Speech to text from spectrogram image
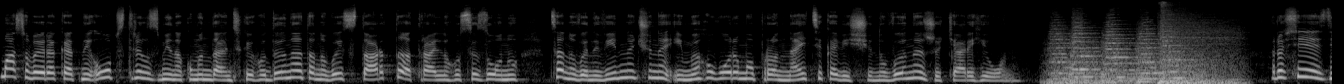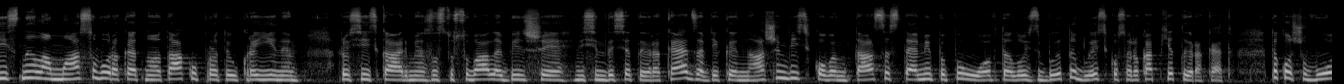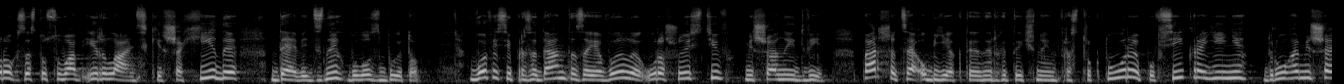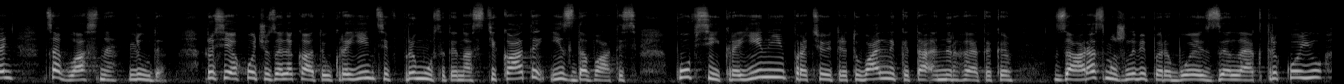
Масовий ракетний обстріл, зміна комендантської години та новий старт театрального сезону. Це новини Вінниччини, і ми говоримо про найцікавіші новини життя регіону. Росія здійснила масову ракетну атаку проти України. Російська армія застосувала більше 80 ракет. Завдяки нашим військовим та системі ППО вдалося збити близько 45 ракет. Також ворог застосував ірландські шахіди. Дев'ять з них було збито. В офісі президента заявили у рашистів мішеней дві. Перше це об'єкти енергетичної інфраструктури по всій країні. Друга мішень це власне люди. Росія хоче залякати українців, примусити нас тікати і здаватись. По всій країні працюють рятувальники та енергетики. Зараз можливі перебої з електрикою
